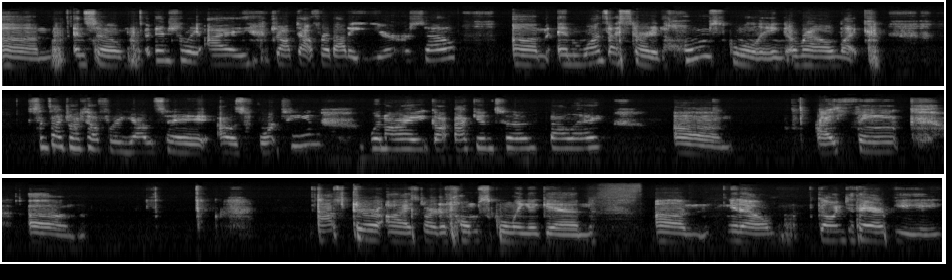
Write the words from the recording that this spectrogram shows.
Um, and so eventually I dropped out for about a year or so. Um, and once I started homeschooling around like, since I dropped out for a year, I would say I was 14 when I got back into ballet. Um, I think um, after I started homeschooling again, um, you know, going to therapy,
